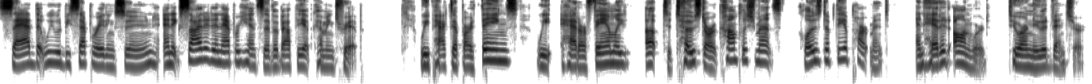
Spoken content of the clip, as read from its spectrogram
sad that we would be separating soon, and excited and apprehensive about the upcoming trip. We packed up our things, we had our family up to toast our accomplishments, closed up the apartment, and headed onward to our new adventure.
